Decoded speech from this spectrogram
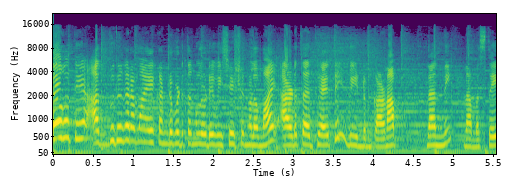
ലോകത്തെ അത്ഭുതകരമായ കണ്ടുപിടുത്തങ്ങളുടെ വിശേഷങ്ങളുമായി അടുത്ത അധ്യായത്തിൽ വീണ്ടും കാണാം. നന്ദി നമസ്തേ.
